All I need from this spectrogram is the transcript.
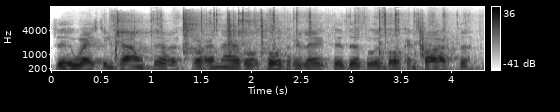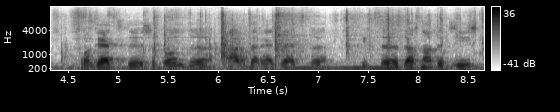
the waste ink counter, or an error code related to a broken part. Forget the so-called hard reset. It uh, does not exist.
